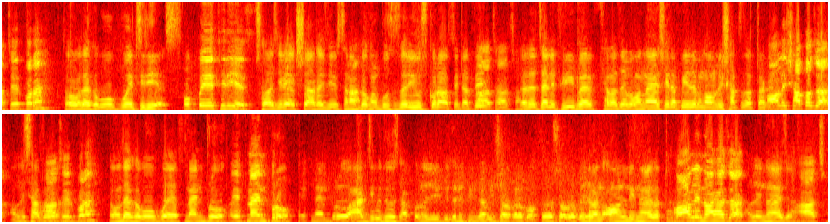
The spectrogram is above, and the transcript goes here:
আচ্ছা এরপরে? তারপর GB GB Snapdragon processor use করা আছে এটাতে। আচ্ছা আচ্ছা। যাতে চাইলে ফ্রি ফায়ার খেলা যাবে অনায়াসে সেটা পেয়ে যাবেন অনলি সাত হাজার টাকা। অনলি সাত হাজার? অনলি সাত আচ্ছা হাজার এরপরে? তখন দেখাবো Oppo F nine Pro F nine Pro F nine Pro আট জিবি দুশো ছাপ্পান্ন জিবি পিছনে ফিঙ্গারপ্রিন্ট সহকারে বক্সর সহকারে পেয়ে যাবেন অনলি নয় হাজার টাকা। অনলি নয় হাজার? অনলি নয় হাজার। আচ্ছা।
